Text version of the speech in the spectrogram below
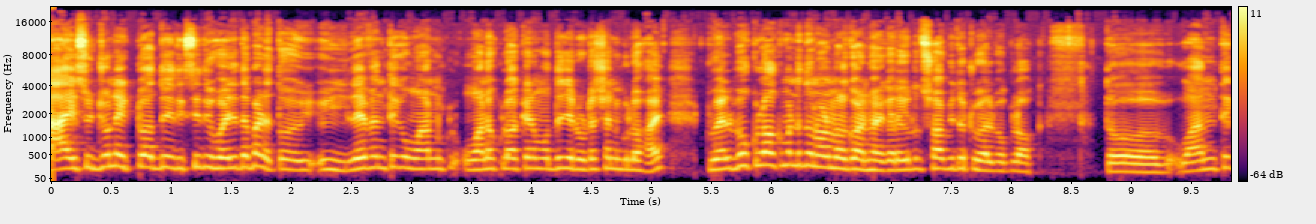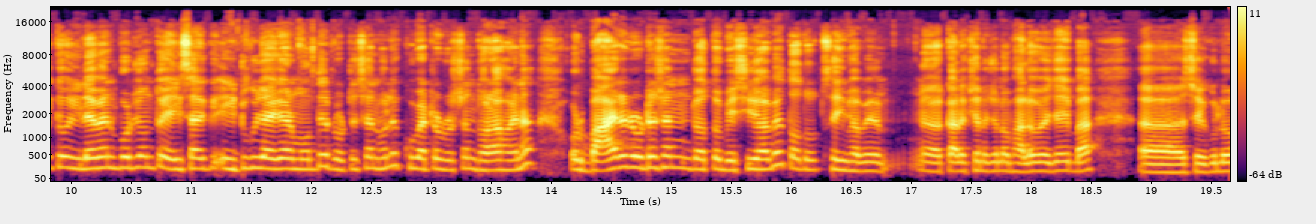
ডাইসের জন্য একটু আধটু এদিক সেদিক হয়ে যেতে পারে। তো ওই ইলেভেন থেকে ওয়ান ওয়ান ও ক্লকের মধ্যে যে রোটেশনগুলো হয় টুয়েলভ ও ক্লক মানে তো নর্মাল কয়েন হয়ে গেলে, এগুলো সবই তো টুয়েলভ ও ক্লক তো ওয়ান থেকে ইলেভেন পর্যন্ত এই সার্কিট এইটুকু জায়গার মধ্যে রোটেশন হলে খুব একটা রোটেশন ধরা হয় না। ওর বাইরে রোটেশন যত বেশি হবে, তত সেইভাবে কালেকশনের জন্য ভালো হয়ে যায় বা সেগুলো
